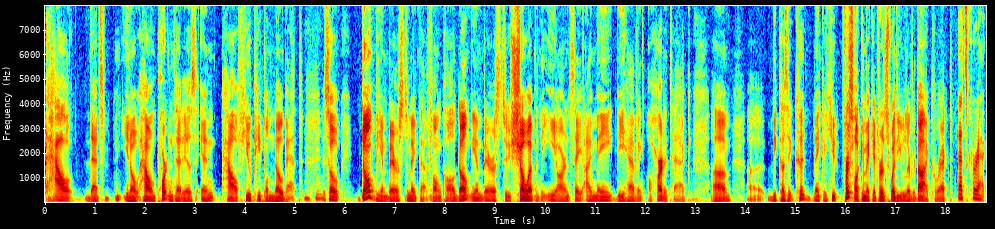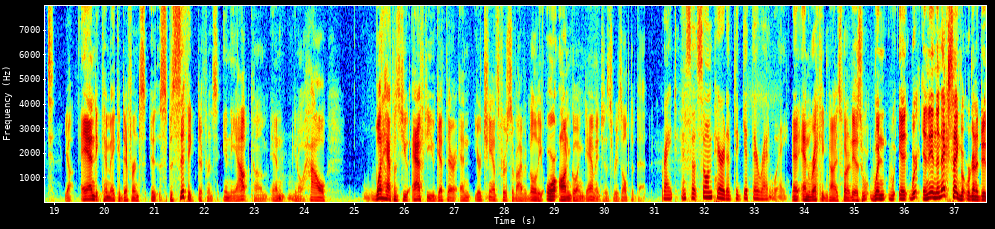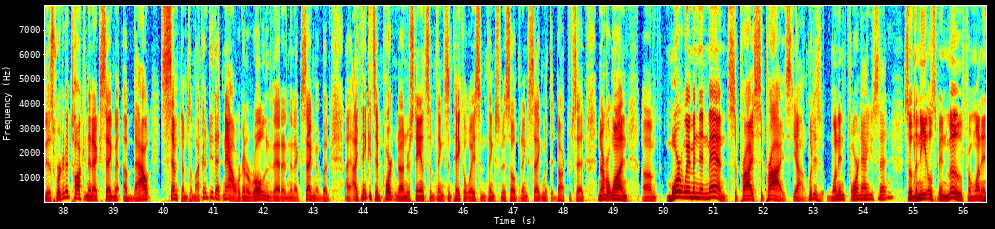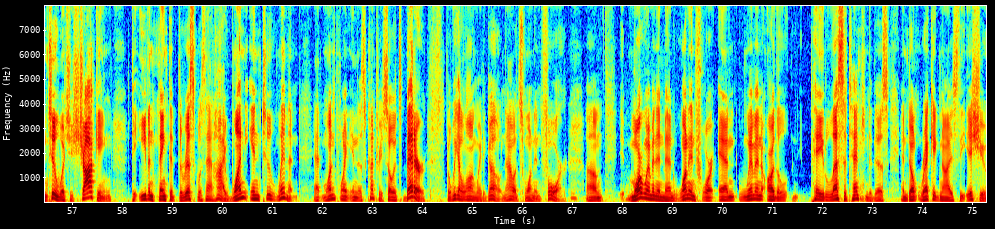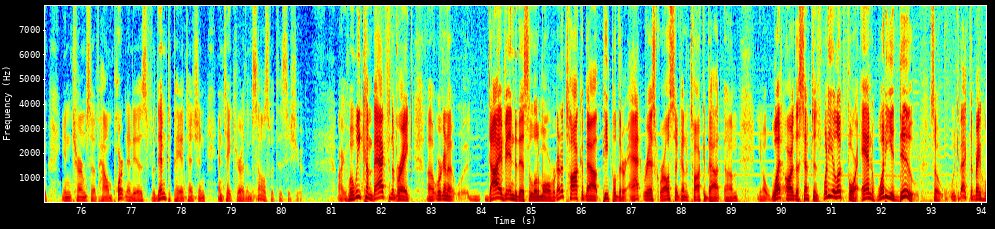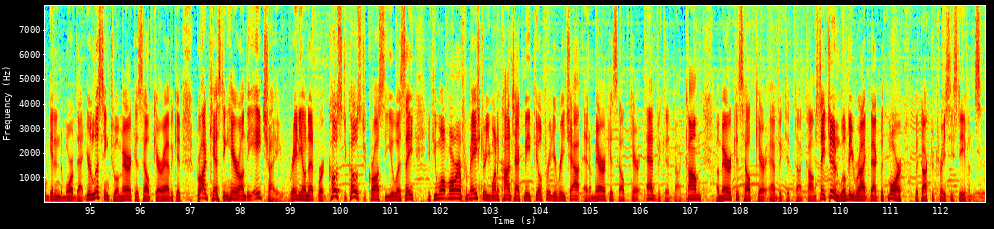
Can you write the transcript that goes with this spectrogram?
how that's you know how important that is and how few people know that. So don't be embarrassed to make that phone call. Don't be embarrassed to show up at the ER and say I may be having a heart attack. Um, uh, because it could make a huge. First of all, it can make a difference whether you live or die. Correct? That's correct. Yeah, and it can make a difference, a specific difference in the outcome, and you know how what happens to you after you get there, and your chance for survivability or ongoing damage as a result of that. Right. And so it's so imperative to get there right away. And, and recognize what it is. When it, we're and in the next segment, we're going to do this. We're going to talk in the next segment about symptoms. I'm not going to do that now. We're going to roll into that in the next segment. But I, I think it's important to understand some things and take away some things from this opening segment that Doctor said. Number one, um, more women than men. Surprise, surprise. Yeah. What is it? One in four now? You said. So the needle's been moved from one in two, which is shocking to even think that the risk was that high. One in two women at one point in this country. So it's better, but we got a long way to go. Now it's one in four. Um, more women than men, one in four, and women are the pay less attention to this and don't recognize the issue in terms of how important it is for them to pay attention and take care of themselves with this issue. All right, when we come back from the break, uh, we're going to dive into this a little more. We're going to talk about people that are at risk. We're also going to talk about, um, you know, what are the symptoms? What do you look for? And what do you do? So we come back to the break, we'll get into more of that. You're listening to America's Healthcare Advocate, broadcasting here on the HIA Radio Network, coast to coast across the USA. If you want more information or you want to contact me, feel free to reach out at americashealthcareadvocate.com, americashealthcareadvocate.com. Stay tuned. We'll be right back with more with Dr. Tracy Stevens.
